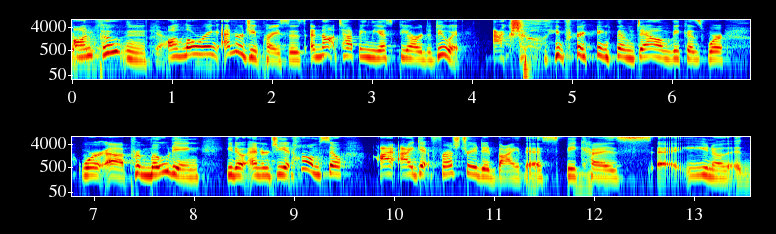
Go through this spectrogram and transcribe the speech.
on Putin, yeah. on lowering energy prices, and not tapping the SPR to do it actually bringing them down because we're we're uh, promoting you know energy at home. So I, I get frustrated by this because uh, you know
